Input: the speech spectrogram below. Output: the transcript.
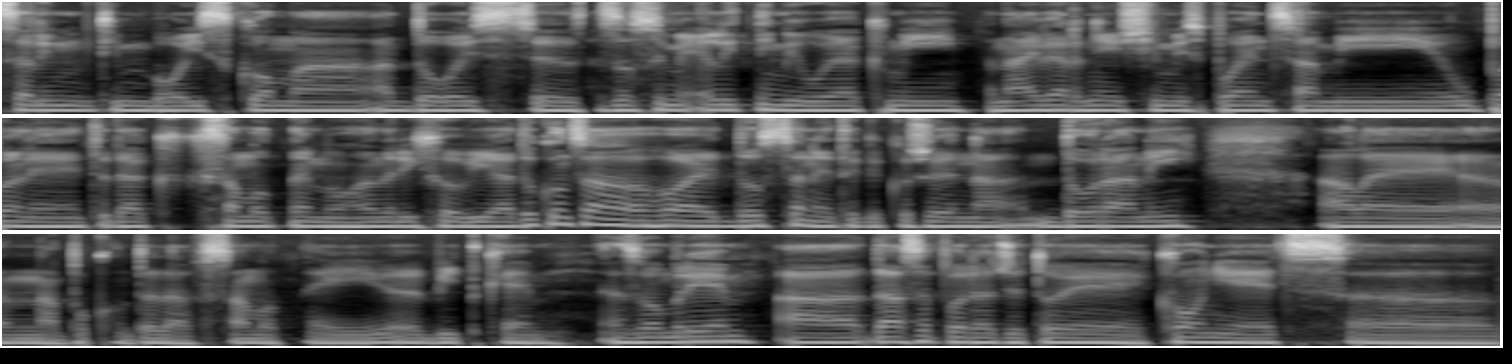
celým tým bojskom a, a dojsť e, so svojimi elitnými vojakmi, najvernejšími spojencami úplne teda k samotnému Henrichovi a dokonca ho aj dostane tak akože na, do rany, ale e, napokon teda v samotnej bitke zomrie. A dá sa povedať, že to je koniec uh,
